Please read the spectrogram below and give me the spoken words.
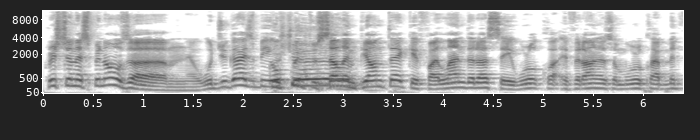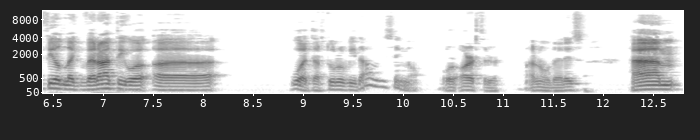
Christian Espinoza, um, would you guys be open to selling Piątek if I landed us a world class, if it landed us a world class midfield like Verratti or, uh, what, Arturo Vidal, you saying no? Or Arthur? I don't know who that is. Um,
